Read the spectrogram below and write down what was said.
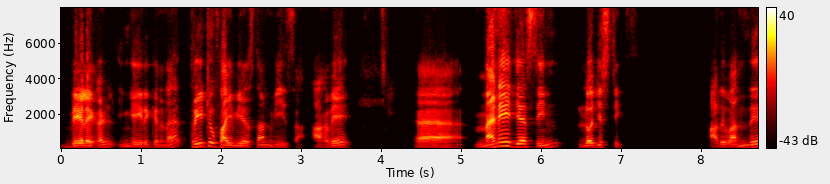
வேலைகள் இங்கே இருக்கின்றன. த்ரீ டு ஃபைவ் இயர்ஸ் தான் விசா ஆகவே மேனேஜர்ஸ் இன் லொஜிஸ்டிக்ஸ் அது வந்து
